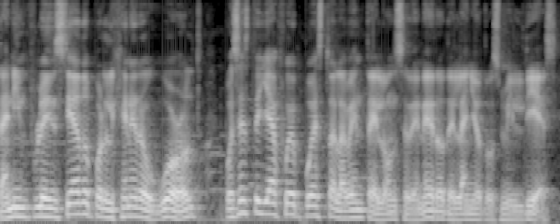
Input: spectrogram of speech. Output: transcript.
tan influenciado por el género world, pues este ya fue puesto a la venta el 11 de enero del año 2010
